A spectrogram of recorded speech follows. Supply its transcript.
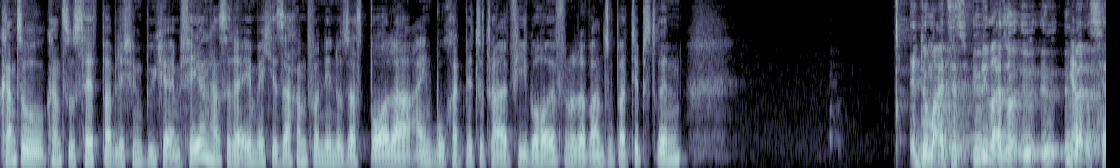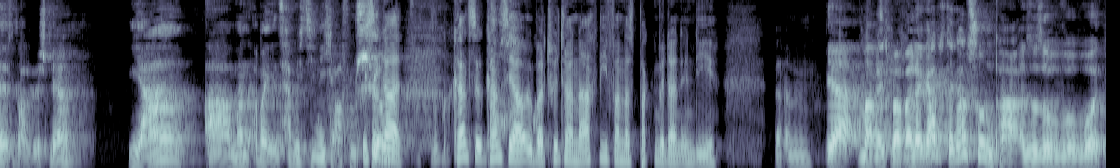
kannst du kannst du Self-Publishing Bücher empfehlen? Hast du da irgendwelche Sachen, von denen du sagst, boah, da ein Buch hat mir total viel geholfen oder waren super Tipps drin? Du meinst jetzt über, also über ja. das Self-Publishing, ja? Ja, ah Mann, aber jetzt habe ich die nicht auf dem Schirm. Ist egal. Du kannst, kannst ja über Twitter nachliefern, das packen wir dann in die ähm, ja, mache ich mal, weil da gab's da gab's schon ein paar. Also so, wo, wo,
